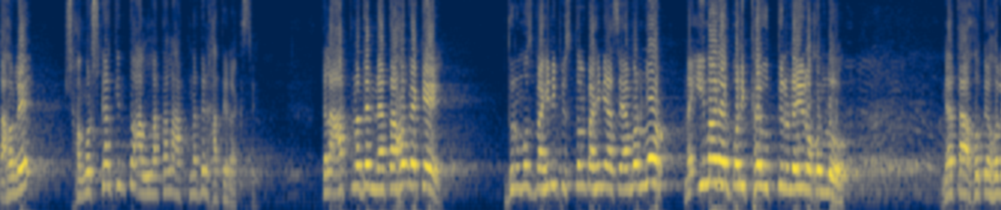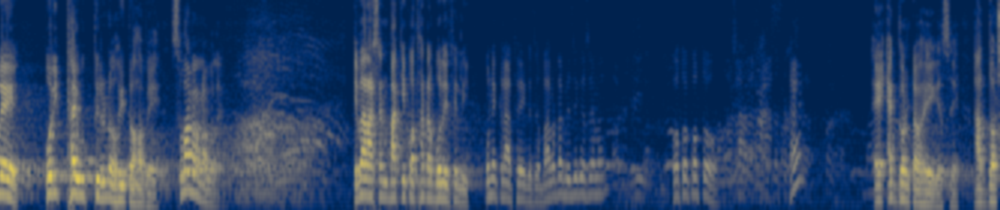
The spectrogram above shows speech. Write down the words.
তাহলে সংস্কার কিন্তু আল্লাহ তালা আপনাদের হাতে রাখছে। তাহলে আপনাদের নেতা হবে কে? দুর্মুজ বাহিনী, পিস্তল বাহিনী আছে, এমন লোক না ইমানের পরীক্ষায় উত্তীর্ণ এইরকম লোক। নেতা হতে হলে পরীক্ষায় উত্তীর্ণ হইতে হবে। সোমান আল্লাহ বলে এবার আসেন, বাকি কথাটা বলে ফেলি। অনেক রাত হয়ে গেছে, বারোটা বেজে গেছে না? কত কত? হ্যাঁ? এক ঘণ্টা হয়ে গেছে, আর দশ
